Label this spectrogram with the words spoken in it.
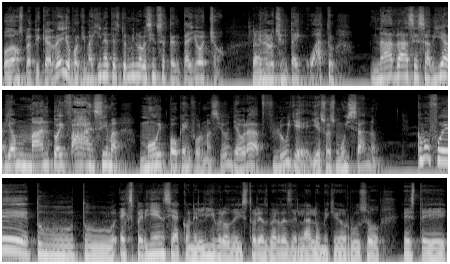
podamos platicar de ello. Porque imagínate esto en 1978, en el 84. Nada se sabía, había un manto ahí ¡ah! encima, muy poca información y ahora fluye y eso es muy sano. ¿Cómo fue tu, experiencia con el libro de Historias Verdes de Lalo, mi querido ruso? Este,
